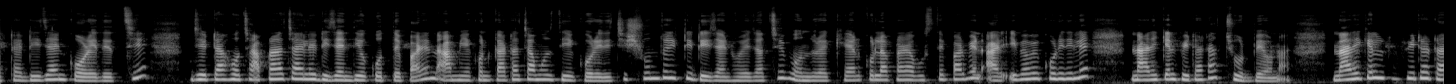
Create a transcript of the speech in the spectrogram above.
একটা ডিজাইন করে দিচ্ছি, যেটা হচ্ছে আপনারা চাইলে ডিজাইন দিয়েও করতে পারেন। আমি এখন কাটা চামচ দিয়ে করে দিচ্ছি। সুন্দর একটি ডিজাইন হয়ে যাচ্ছে। বন্ধুরা, খেয়াল করলে আপনারা বুঝতে পারবেন। আর এভাবে করে দিলে নারিকেল পিঠাটা ছুটবেও না। নারিকেল পিঠাটা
